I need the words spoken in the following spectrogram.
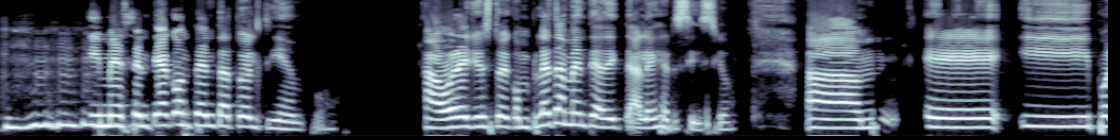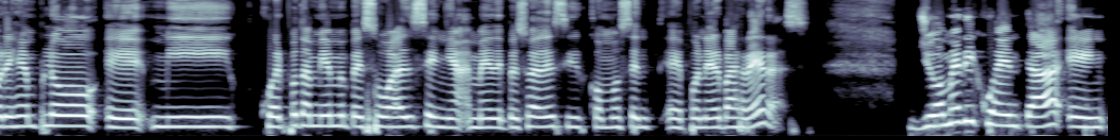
y me sentía contenta todo el tiempo. Ahora yo estoy completamente adicta al ejercicio. Eh, y, por ejemplo, eh, mi cuerpo también me empezó a enseñar, me empezó a decir cómo eh, poner barreras. Yo me di cuenta en,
